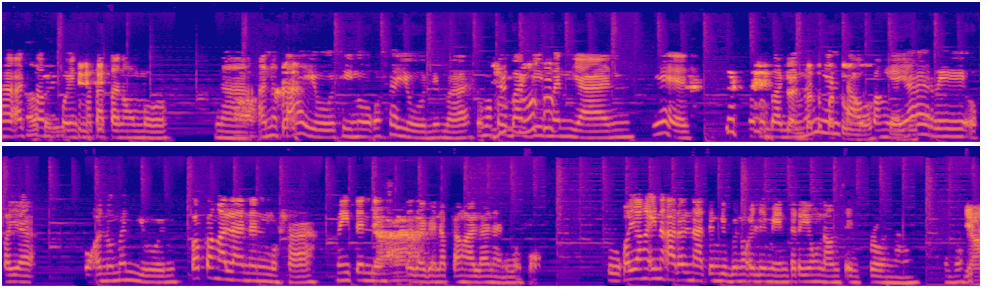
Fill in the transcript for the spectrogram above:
Ah, at some Okay. point, matatanong mo na ano tayo, sino ako sa'yo, di ba? So, mapabagay man yan. Yes. Mapabagay man yan, tao pangyayari, o kaya kung ano man yun, papangalanan mo siya. May tendency Yeah. talaga na pangalanan mo siya. So, kaya nga inaaral natin, di ba, nung elementary, yung nouns and pronouns. Ano? Yan.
